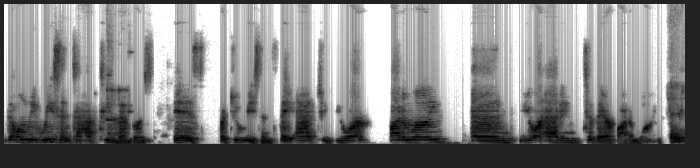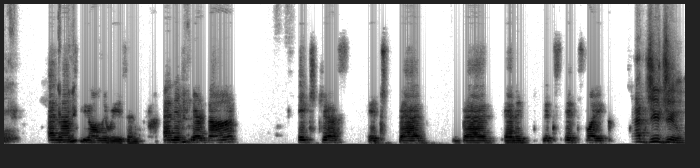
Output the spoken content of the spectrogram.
the only reason to have team members is for two reasons. They add to your bottom line and you're adding to their bottom line. Totally. And that's the only reason. And if they're not, it's just, it's bad, bad. And it, it's, it's like, Bad juju.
